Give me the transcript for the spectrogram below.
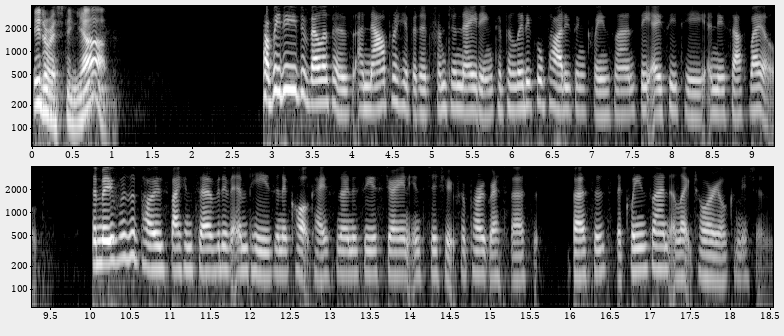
Interesting yarn. Property developers are now prohibited from donating to political parties in Queensland, the ACT, and New South Wales. The move was opposed by Conservative MPs in a court case known as the Australian Institute for Progress vers- versus the Queensland Electoral Commission.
